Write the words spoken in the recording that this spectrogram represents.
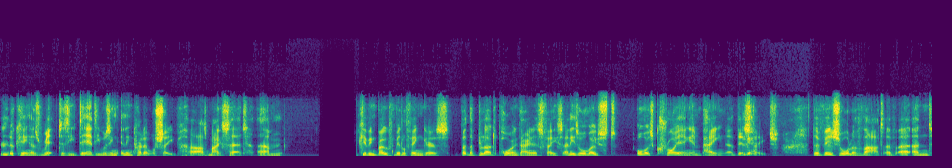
looking as ripped as he did, he was in, in incredible shape, as Mag said. Um, giving both middle fingers, but the blood pouring down his face, and he's almost almost crying in pain at this Yeah. stage. The visual of that, of uh, and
